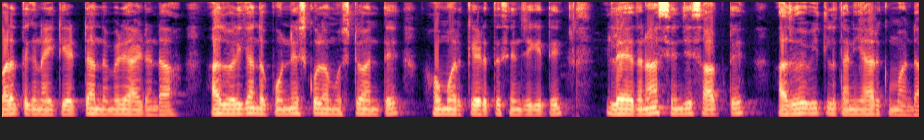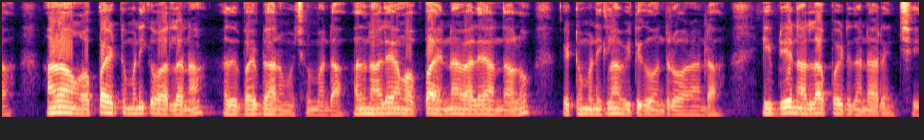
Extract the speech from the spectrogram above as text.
வரத்துக்கு நைட்டு எட்டு அந்த மாரி ஆகிடும்டா அது வரைக்கும் அந்த பொண்ணே ஸ்கூலில் முடிச்சுட்டு வந்துட்டு ஹோம் ஒர்க் எடுத்து செஞ்சுக்கிட்டு இல்லை எதனா செஞ்சு சாப்பிட்டு அதுவே வீட்டில் தனியாக இருக்குமாண்டா. ஆனால் அவங்க அப்பா எட்டு மணிக்கு வரலனா அது பயப்பட ஆரம்பிச்சிருமாண்டா. அதனாலே அவங்க அப்பா என்ன வேலையாக இருந்தாலும் எட்டு மணிக்கெலாம் வீட்டுக்கு வந்துடுவாராண்டா இப்படியே நல்லா போயிட்டு தாண்டா இருந்துச்சு.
